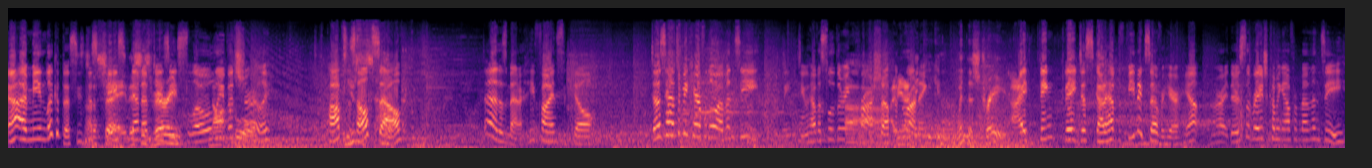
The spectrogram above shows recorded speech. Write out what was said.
Yeah, I mean, look at this. He's Gotta just chasing down MJZ very slowly but cool. surely. Pops his health his health. Eh, it doesn't matter. He finds the kill. Does have to be careful though, MNZ. We do have a slithering Uh, crush up I mean, and I running. think he can win this trade. I think they just gotta have the Phoenix over here. Yep. Alright, there's the rage coming out from MNZ.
